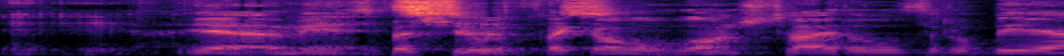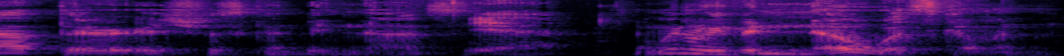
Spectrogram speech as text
Yeah, Yeah, I mean, especially with like all the launch titles that'll be out there, it's just gonna be nuts. Yeah. And we don't even know what's coming.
